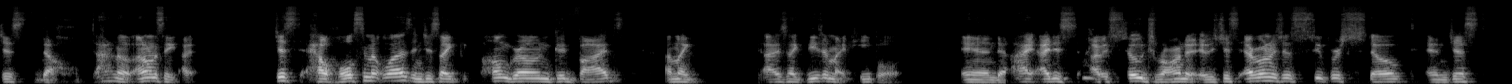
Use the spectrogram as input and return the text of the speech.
just the I don't know, I don't want to say I, just how wholesome it was and just like homegrown good vibes. I'm like, I was like, these are my people. And I, I just, I was so drawn to it. It was just, everyone was just super stoked and just,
